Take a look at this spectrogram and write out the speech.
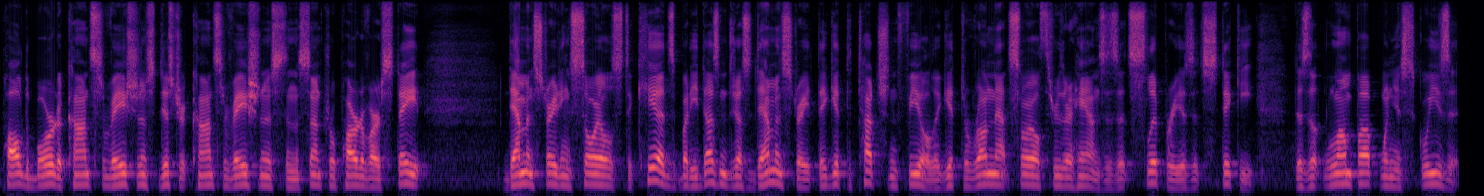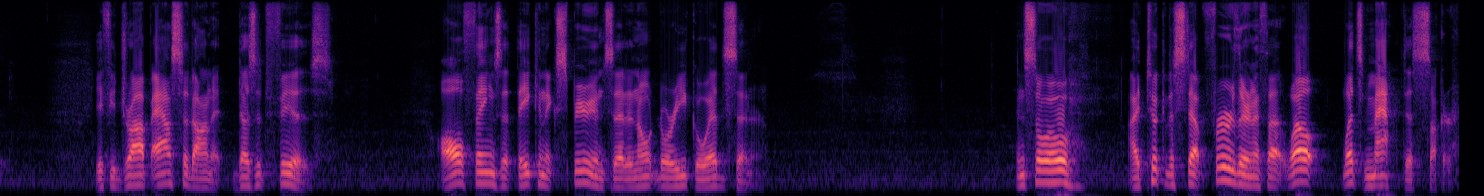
Paul DeBoard, a conservationist, district conservationist in the central part of our state, demonstrating soils to kids, but he doesn't just demonstrate, they get to touch and feel. They get to run that soil through their hands. Is it slippery? Is it sticky? Does it lump up when you squeeze it? If you drop acid on it, does it fizz? All things that they can experience at an outdoor eco ed center. And so I took it a step further and I thought, well, let's map this sucker.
